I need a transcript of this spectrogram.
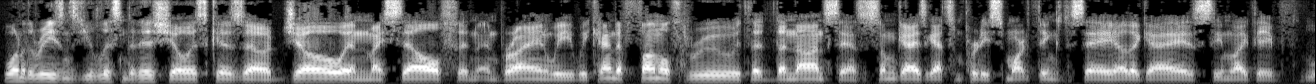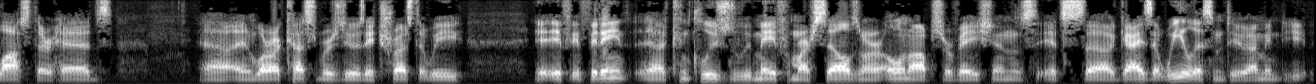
one of the reasons you listen to this show is because uh, Joe and myself and, and Brian, we, we kind of funnel through the, the nonsense. Some guys got some pretty smart things to say. Other guys seem like they've lost their heads. Uh, and what our customers do is they trust that we, if, if it ain't uh, conclusions we made from ourselves and our own observations, it's uh, guys that we listen to. I mean, you,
